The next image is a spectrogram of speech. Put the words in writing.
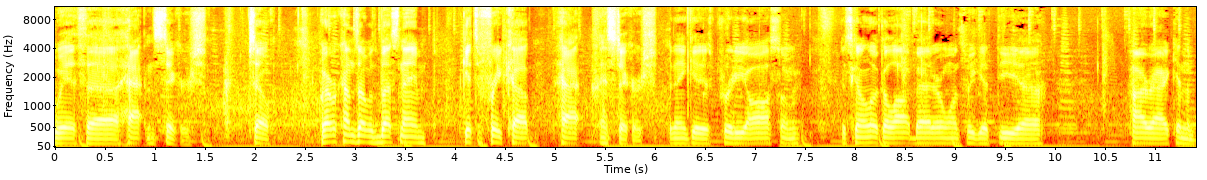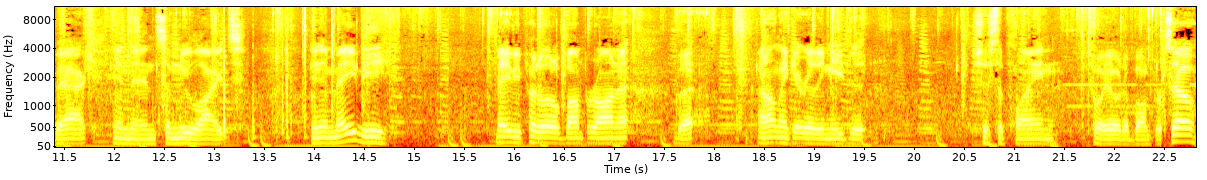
with a hat and stickers. So whoever comes up with the best name gets a free cup, hat, and stickers. I think it is pretty awesome. It's gonna look a lot better once we get the uh, high rack in the back and then some new lights. And then maybe, maybe put a little bumper on it, but I don't think it really needs it. It's just a plain Toyota bumper. So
